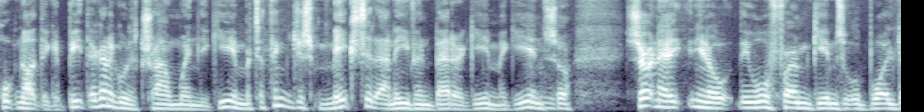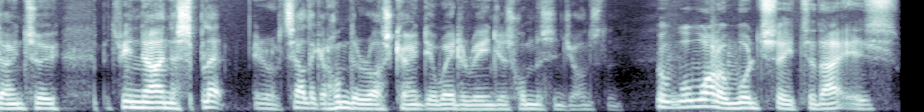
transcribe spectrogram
hope not to get beat. They're going to go to try and win the game, which I think just makes it an even better game again. So certainly, you know, the old firm games that will boil down to between now and the split. You know, Celtic at home to Ross County, away to Rangers, home to St Johnstone. But what I would say to that is,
